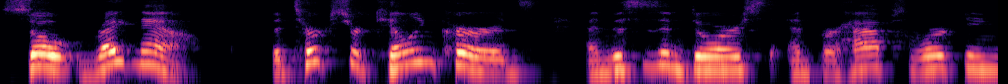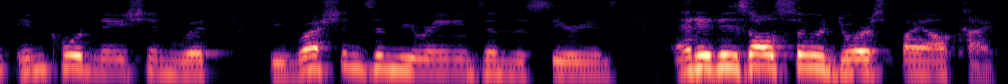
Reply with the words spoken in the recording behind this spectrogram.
So, right now, the Turks are killing Kurds, and this is endorsed and perhaps working in coordination with the Russians and the Iranians and the Syrians, and it is also endorsed by Al Qaeda.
